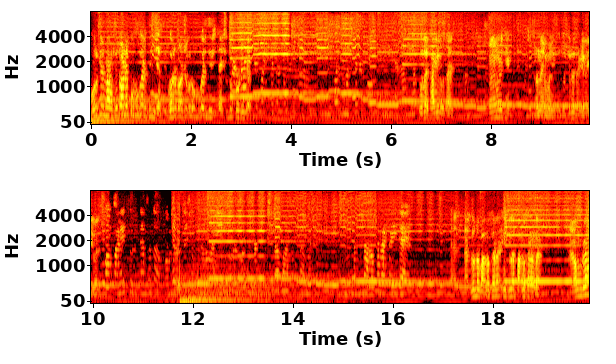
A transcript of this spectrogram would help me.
মুরগির মাংস তো অনেক উপকার জিনিস আছে গরুর মাংস কোনো উপকার জিনিস নাই শুধু প্রোটিন আছে। কোথায়? থাকে কোথায়? সোনাই মরি তো দূরে থাকে নাকি বাড়ি? তার জন্য ভালো খানা এগুলা ভালো খানা না। আমরা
